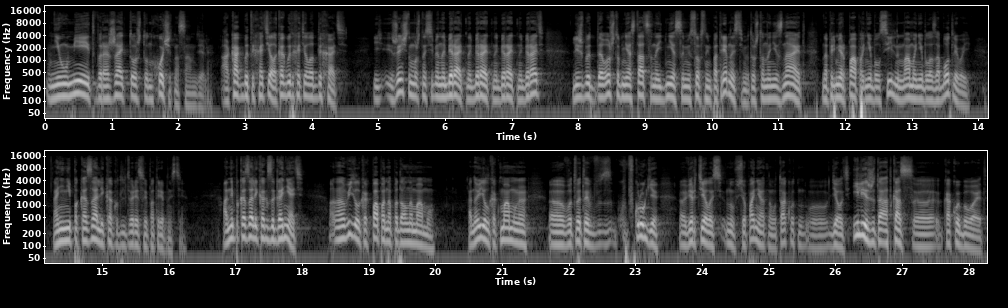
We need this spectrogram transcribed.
не умеет выражать то, что он хочет на самом деле. А как бы ты хотел, а как бы ты хотел отдыхать? И, и женщина может на себя набирать, набирать, набирать, набирать, лишь бы того, чтобы не остаться наедине с своими собственными потребностями, потому что она не знает, например, папа не был сильным, мама не была заботливой, они не показали, как удовлетворять свои потребности. Они показали, как загонять. Она увидела, как папа нападал на маму. Она увидела, как мама э, вот в этой в, круге э, вертелась. Ну, все понятно, вот так вот э, делать. Или же это отказ э, какой бывает.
